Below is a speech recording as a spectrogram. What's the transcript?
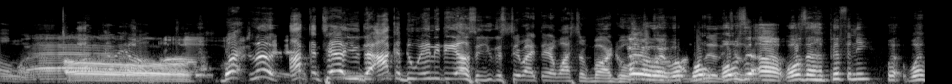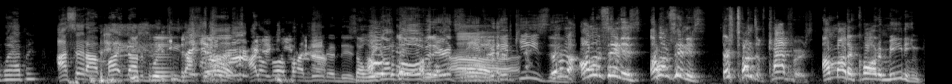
Oh my Oh. But look, I can tell you that I could do anything else, and you can sit right there and watch the bar go. Wait, wait, wait. What, what, literally what was it? Uh, what was the epiphany? What, what, what happened? I said I might not have been keys. I, forgot. I don't know if I did or did. So we gonna go over there and see if you did keys No, then. no, no. All I'm saying is, all I'm saying is, there's tons of cappers. I'm about to call the meeting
